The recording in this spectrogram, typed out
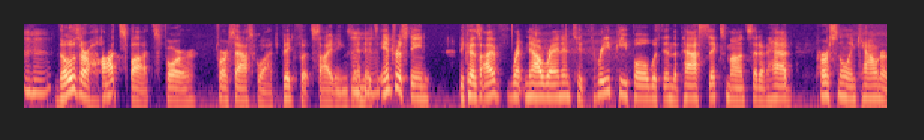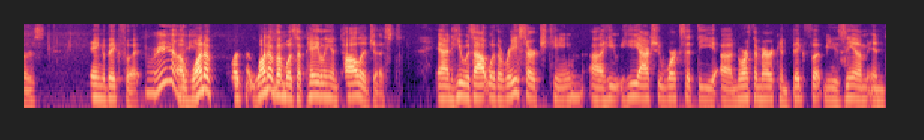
hmm Those are hot spots for for Sasquatch, Bigfoot sightings, and it's Mm-hmm. interesting because I've re- now ran into three people within the past six months that have had personal encounters seeing a Bigfoot. Really? Uh, one of one of them was a paleontologist, and he was out with a research team. Uh, he he actually works at the uh, North American Bigfoot Museum in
